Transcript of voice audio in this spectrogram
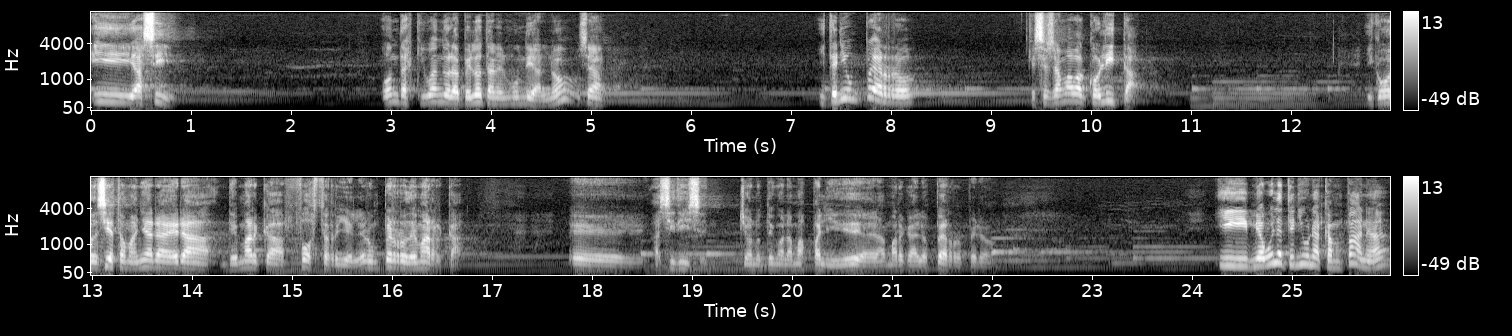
y así. Onda esquivando la pelota en el mundial, ¿no? O sea, y tenía un perro que se llamaba Colita. Y como decía esta mañana, era de marca Fosterriel, era un perro de marca. Eh, así dicen. Yo no tengo la más pálida idea de la marca de los perros, pero y mi abuela tenía una campana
